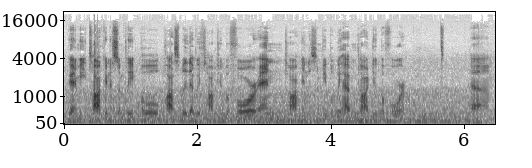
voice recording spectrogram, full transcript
We're going to be talking to some people possibly that we've talked to before and talking to some people we haven't talked to before. Um,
